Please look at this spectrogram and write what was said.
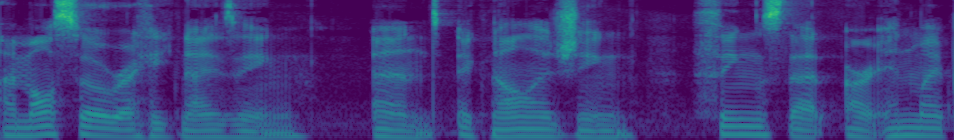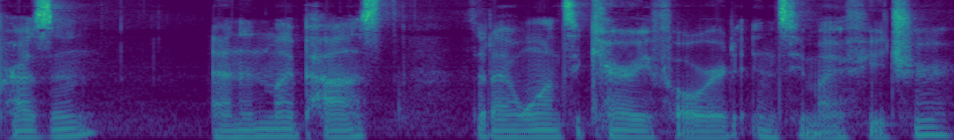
I'm also recognizing and acknowledging things that are in my present and in my past that I want to carry forward into my future.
